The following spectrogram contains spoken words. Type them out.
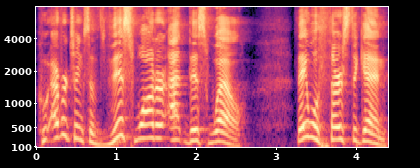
Whoever drinks of this water at this well, they will thirst again.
